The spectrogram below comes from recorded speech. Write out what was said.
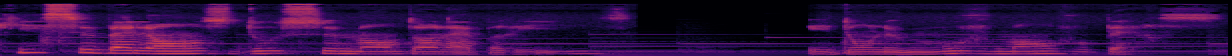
qui se balance doucement dans la brise et dont le mouvement vous berce.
